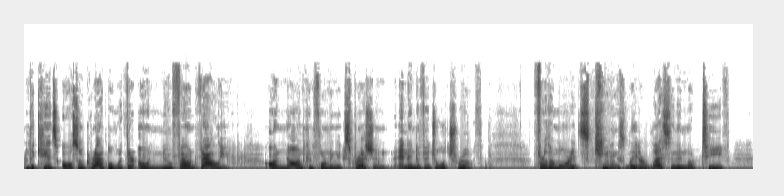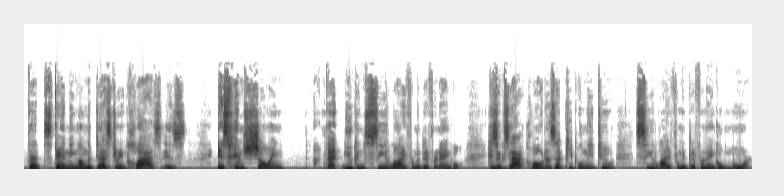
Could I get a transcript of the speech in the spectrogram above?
The kids also grapple with their own newfound value on non-conforming expression and individual truth. Furthermore, it's Keating's later lesson and motif that standing on the desk during class is is him showing that you can see life from a different angle. His exact quote is that people need to see life from a different angle more.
